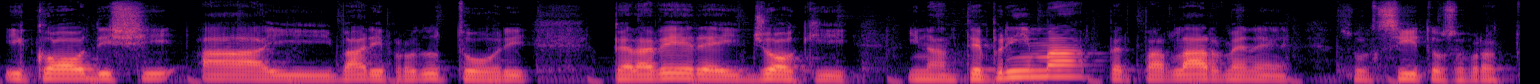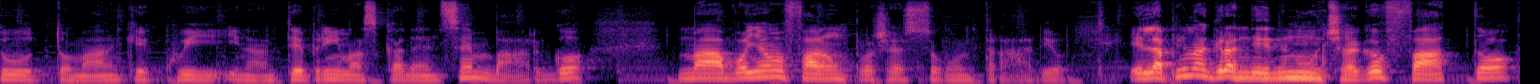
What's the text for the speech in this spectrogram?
i codici ai vari produttori per avere i giochi in anteprima, per parlarvene sul sito soprattutto, ma anche qui in anteprima scadenza embargo, ma vogliamo fare un processo contrario. E la prima grande rinuncia che ho fatto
